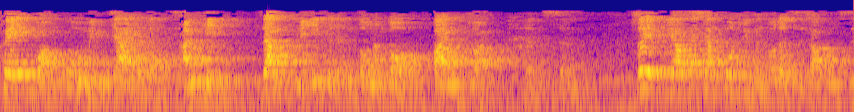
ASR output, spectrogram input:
推广物美价廉的产品，让每一个人都能够翻转人生。所以不要再像过去很多的直销公司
